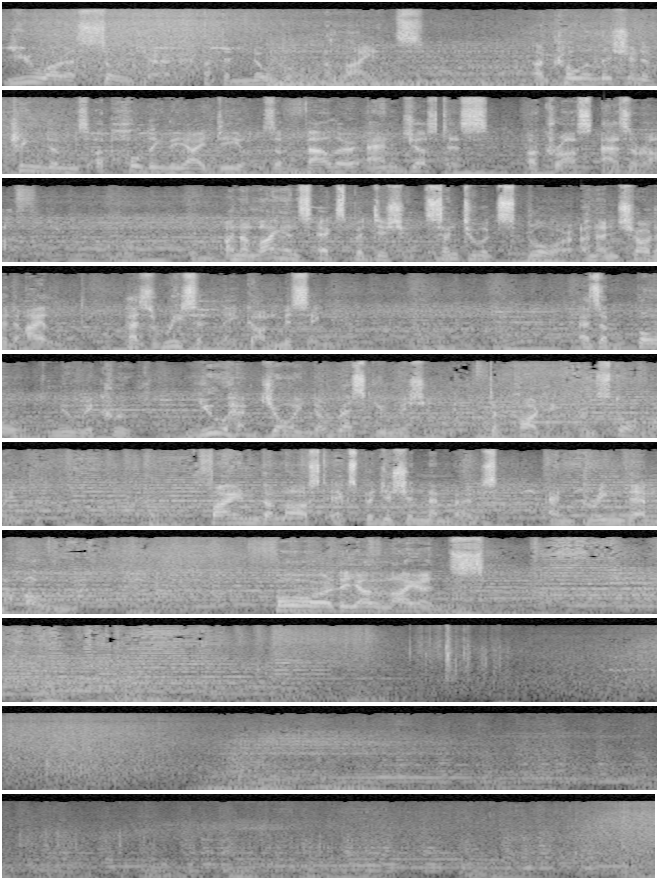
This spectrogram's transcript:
You are a soldier of the Noble Alliance. A coalition of kingdoms upholding the ideals of valor and justice across Azeroth. An Alliance expedition sent to explore an uncharted island has recently gone missing. As a bold new recruit, you have joined a rescue mission departing from Stormwind. Find the lost expedition members and bring them home. For the Alliance!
